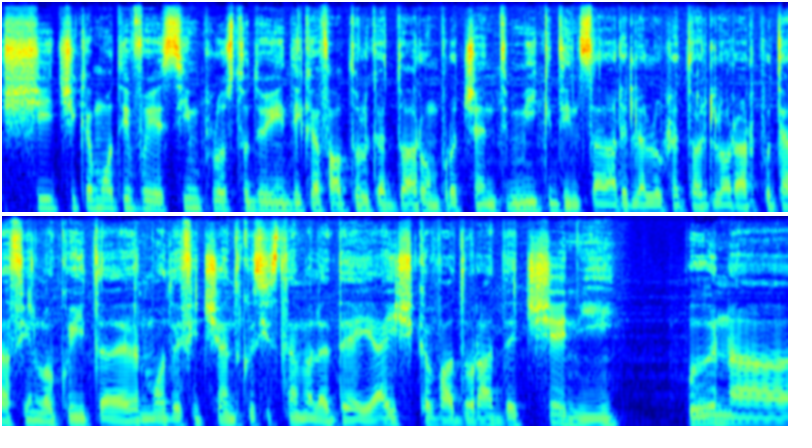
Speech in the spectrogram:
și ci că motivul e simplu, studiul indică faptul că doar un procent mic din salariile lucrătorilor ar putea fi înlocuite în mod eficient cu sistemele de AI și că va dura decenii până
